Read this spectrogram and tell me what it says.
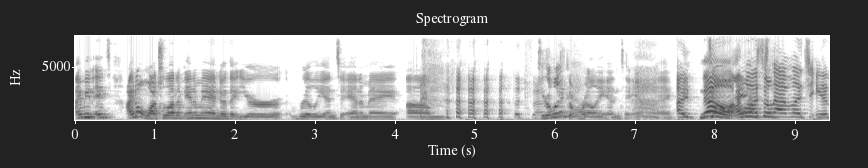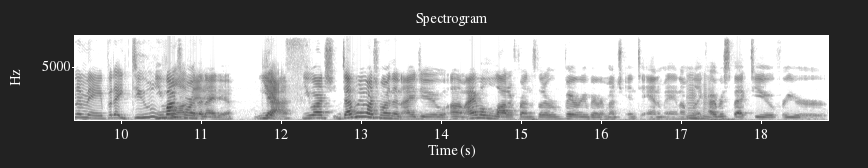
I mean, it's I don't watch a lot of anime. I know that you're really into anime. Um you're like really into anime. I No, don't I watch so- that much anime, but I do. You watch more it. than I do. Yeah, Yes. you watch definitely watch more than I do. Um, I have a lot of friends that are very, very much into anime, and I'm like, Mhm. I respect you for your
